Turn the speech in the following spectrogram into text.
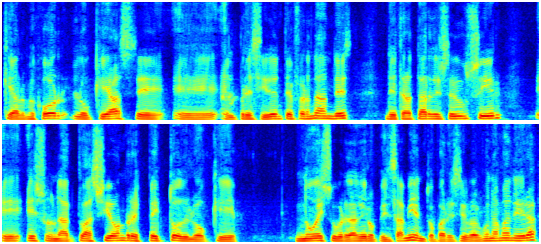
que a lo mejor lo que hace eh, el presidente Fernández de tratar de seducir, es una actuación respecto de lo que no es su verdadero pensamiento, para decirlo de alguna manera,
